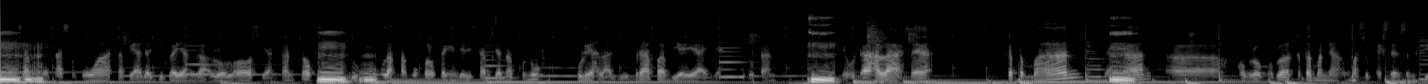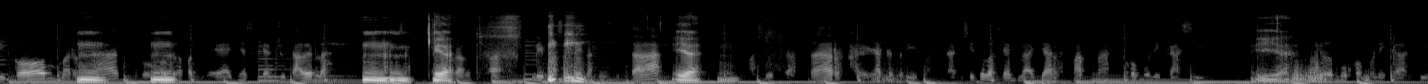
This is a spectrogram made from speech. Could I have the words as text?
hmm. sarjana semua, tapi ada juga yang nggak lolos ya kan. Sok hmm. dukunglah kamu kalau pengen jadi sarjana penuh, kuliah lagi. Berapa biayanya, gitu kan? Hmm. Ya udahlah, saya ke teman ya hmm. kan uh, ngobrol-ngobrol ke teman yang masuk extension Vcom barengan hmm. ngobrol hmm. dapat biayanya sekian jutaan lah hmm. yeah. orang tua lima sampai enam juta yeah. hmm. masuk daftar akhirnya keterima nah di situlah saya belajar makna komunikasi iya ilmu komunikasi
